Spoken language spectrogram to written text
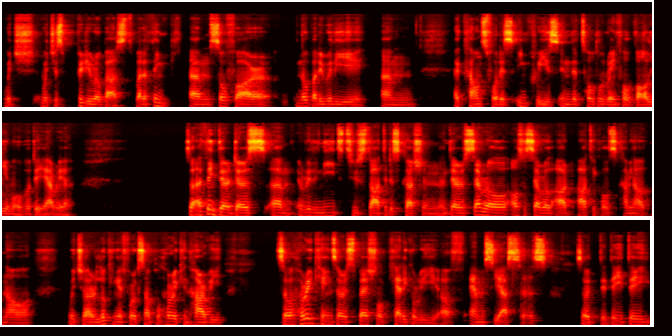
which which is pretty robust. But I think um, so far nobody really um, accounts for this increase in the total rainfall volume over the area. So I think there there's um, a really need to start the discussion, and there are several also several art articles coming out now, which are looking at, for example, Hurricane Harvey. So hurricanes are a special category of MCSs. So they they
